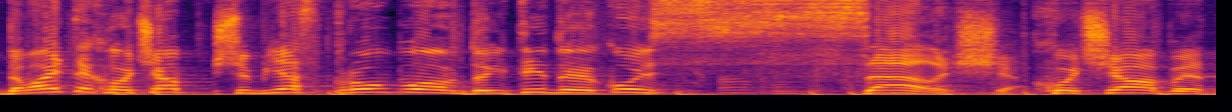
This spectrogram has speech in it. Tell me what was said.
Давайте, хоча б, щоб я спробував дойти до якогось селища. Хоча б,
